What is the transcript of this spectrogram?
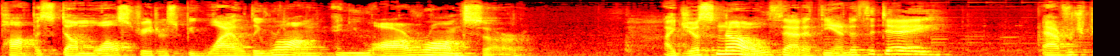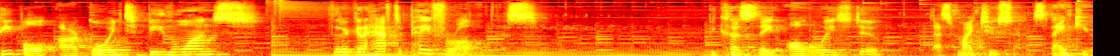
pompous, dumb Wall Streeters be wildly wrong, and you are wrong, sir, I just know that at the end of the day, average people are going to be the ones that are going to have to pay for all of this. Because they always do. That's my two cents. Thank you.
